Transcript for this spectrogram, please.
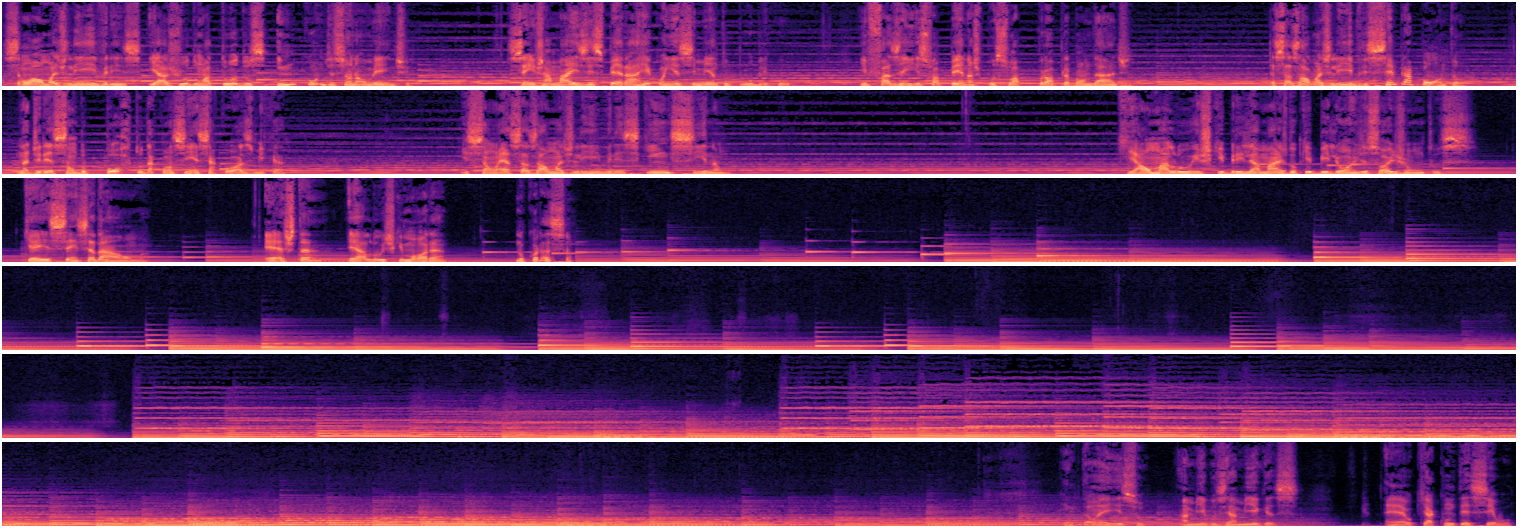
São almas livres e ajudam a todos incondicionalmente, sem jamais esperar reconhecimento público e fazem isso apenas por sua própria bondade. Essas almas livres sempre apontam na direção do porto da consciência cósmica e são essas almas livres que ensinam que há uma luz que brilha mais do que bilhões de sóis juntos, que é a essência da alma. Esta é a luz que mora no coração. Amigos e amigas, é, o que aconteceu.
